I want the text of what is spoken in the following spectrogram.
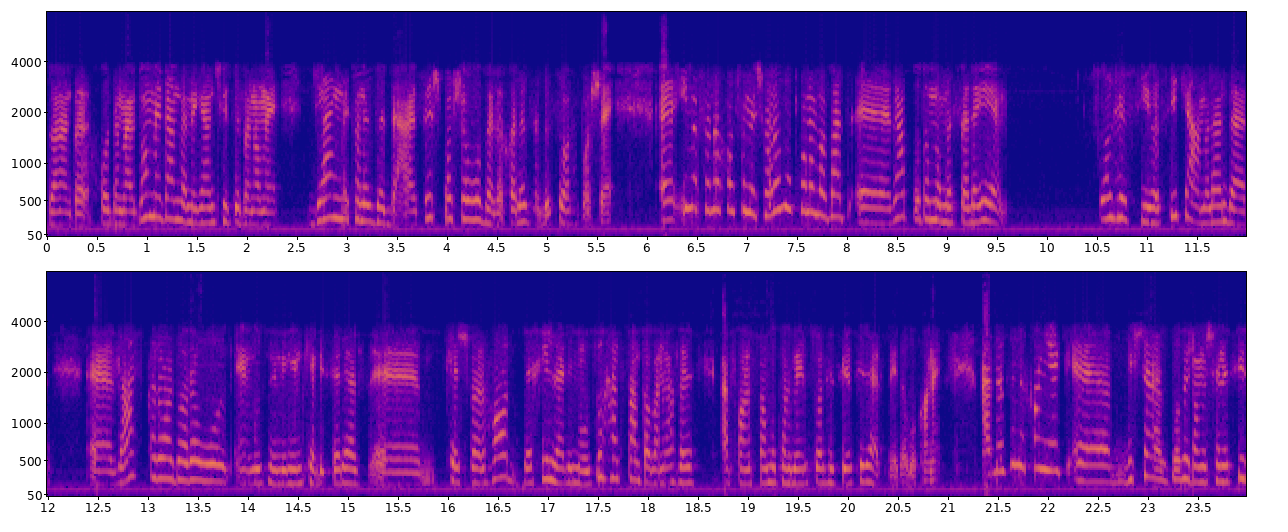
دارن به خود مردم میدن و میگن چیزی به نام جنگ می‌تونه ضد ارزش باشه و بالاخره ضد صلح باشه. این مسئله خواستم اشاره بکنم و بعد رب بودم به مسئله صلح سیاسی که عملا در رأس قرار داره و امروز می‌بینیم که بسیاری از کشورها دخیل در این موضوع هستن تا به نفع افغانستان بتونه به این صلح سیاسی دست پیدا بکنه. قبل از می‌خوام یک بیشتر از بود جامعه شناسی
